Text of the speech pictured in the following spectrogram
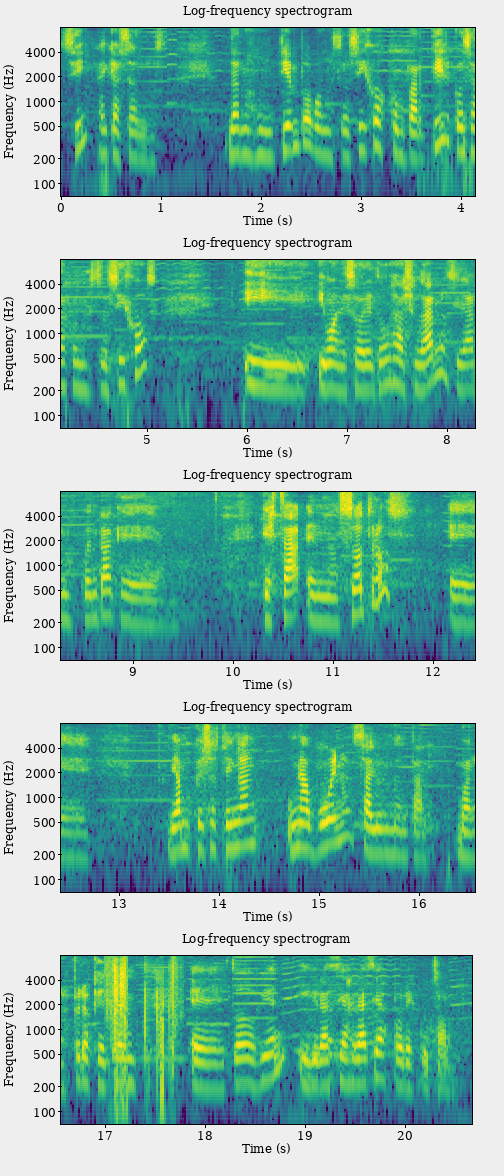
¿sí? Hay que hacerlos. Darnos un tiempo con nuestros hijos, compartir cosas con nuestros hijos y, y bueno, sobre todo ayudarnos y darnos cuenta que, que está en nosotros, eh, digamos, que ellos tengan una buena salud mental. Bueno, espero que estén eh, todos bien y gracias, gracias por escucharme.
